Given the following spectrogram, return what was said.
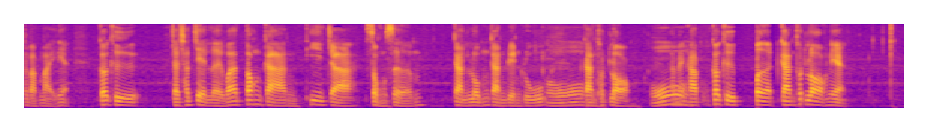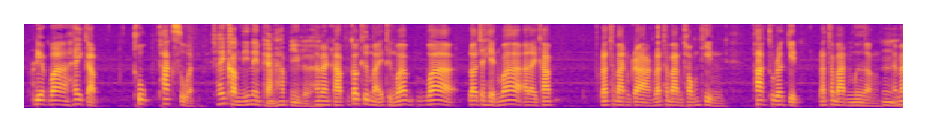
ฉบับใหม่เนี่ยก็คือจะชัดเจนเลยว่าต้องการที่จะส่งเสริมการล้มการเรียนรู้โอ้การทดลองโอ้ใช่ไหมครับก็คือเปิดการทดลองเนี่ยเรียกว่าให้กับทุกภาคส่วน ใช้คำนี้ในแผน 5 ปีเลยเหรอคใช่รับไหมครับ ก็คือหมายถึงว่าว่าเราจะเห็นว่าอะไรครับ รัฐบาลกลาง รัฐบาลท้องถิ่น ภาคธุรกิจ รัฐบาลเมืองอืมใช่ไหม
